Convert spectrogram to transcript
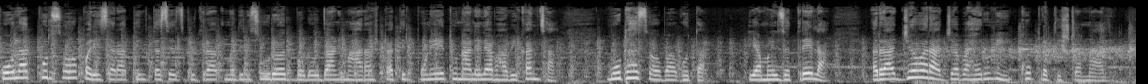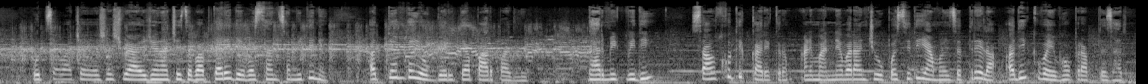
पोलादपूरसह परिसरातील तसेच गुजरातमधील सुरत बडोदा आणि महाराष्ट्रातील पुणे येथून आलेल्या भाविकांचा मोठा सहभाग होता. यामुळे जत्रेला राज्य व राज्याबाहेरूनही खूप प्रतिष्ठा मिळाली. उत्सवाच्या यशस्वी आयोजनाची जबाबदारी देवस्थान समितीने अत्यंत योग्यरित्या पार पाडली. धार्मिक विधी सांस्कृतिक कार्यक्रम आणि मान्यवरांची उपस्थिती यामुळे जत्रेला अधिक वैभव प्राप्त झाले.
